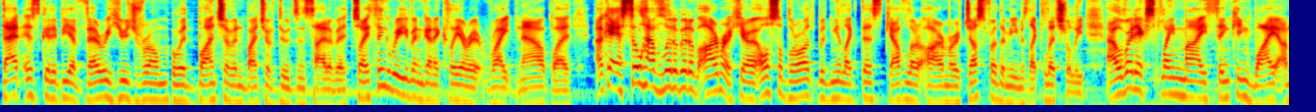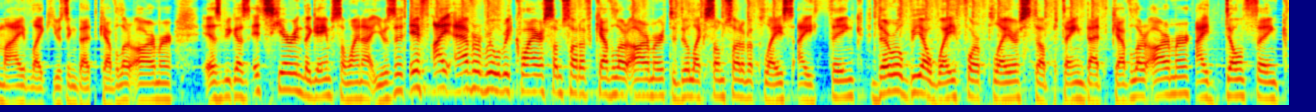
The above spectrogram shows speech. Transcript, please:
that is gonna be a very huge room with bunch of and bunch of dudes inside of it. So, I think we're even gonna clear it right now, but... Okay, I still have a little bit of armor here. I also brought with me, like, this Kevlar armor just for the memes, like literally. I already explained my thinking. Why am I like using that Kevlar armor? Is because it's here in the game, so why not use it? If I ever will require some sort of Kevlar armor to do like some sort of a place, I think there will be a way for players to obtain that Kevlar armor. I don't think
